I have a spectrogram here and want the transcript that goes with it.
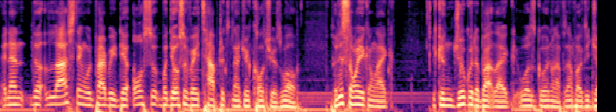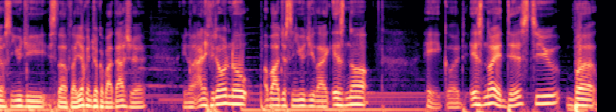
And then the last thing would probably be they're also but they're also very tapped into Nigerian culture as well. So this is someone you can like you can joke with about like what's going on. Like, for example, like the Justin UG stuff. Like you can joke about that shit, you know. And if you don't know about Justin UG, like it's not. Hey, good. It's not a diss to you, but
